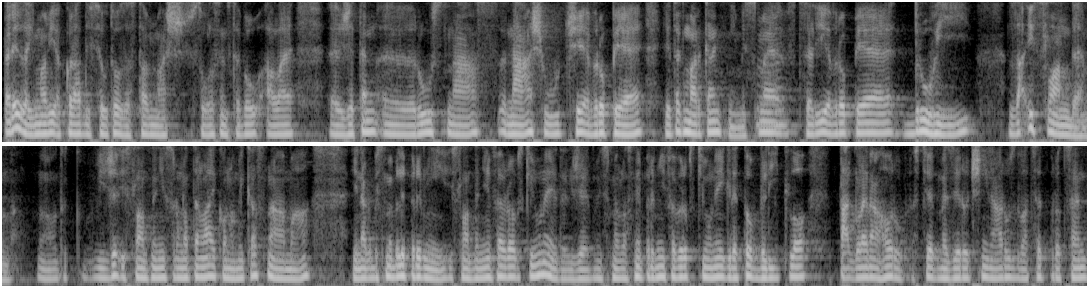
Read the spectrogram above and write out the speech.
Tady je zajímavý, akorát když se u toho zastavím, máš, souhlasím s tebou, ale eh, že ten eh, růst nás, náš vůči Evropě je tak markantní. My jsme mm. v celé Evropě druhý za Islandem. No, tak víš, že Island není srovnatelná ekonomika s náma, jinak bychom byli první. Island není v Evropské unii, takže my jsme vlastně první v Evropské unii, kde to vylítlo takhle nahoru. Prostě meziroční nárůst 20%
